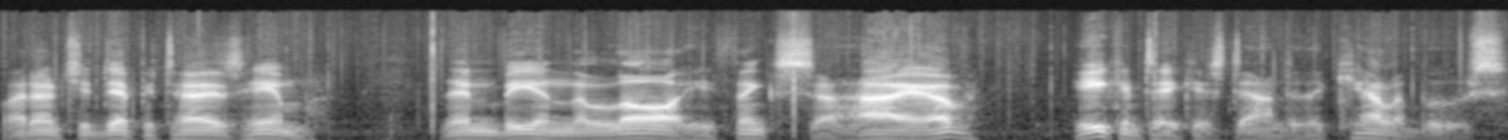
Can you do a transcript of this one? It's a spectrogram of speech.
why don't you deputize him? Then, being the law he thinks so high of, he can take us down to the calaboose.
